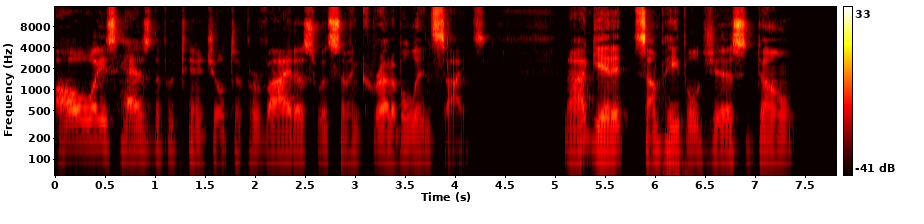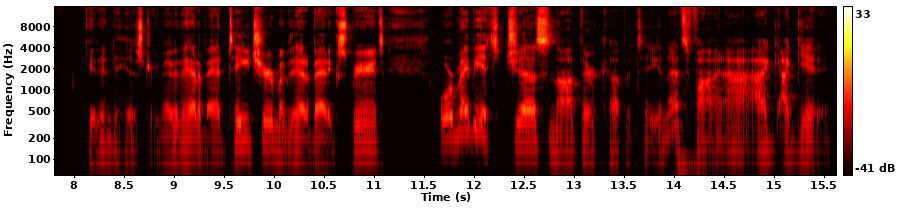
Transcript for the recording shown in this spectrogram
always has the potential to provide us with some incredible insights. Now, I get it. Some people just don't get into history. Maybe they had a bad teacher, maybe they had a bad experience, or maybe it's just not their cup of tea, and that's fine. I, I, I get it.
